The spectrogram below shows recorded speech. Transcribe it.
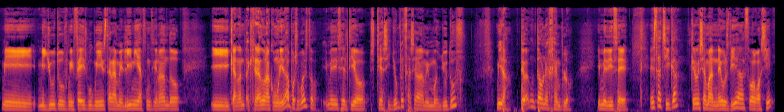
mi, mi YouTube, mi Facebook, mi Instagram en línea funcionando y creando una comunidad, por supuesto. Y me dice el tío, hostia, si yo empezase ahora mismo en YouTube, mira, te voy a contar un ejemplo. Y me dice, esta chica, creo que se llama Neus Díaz o algo así,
